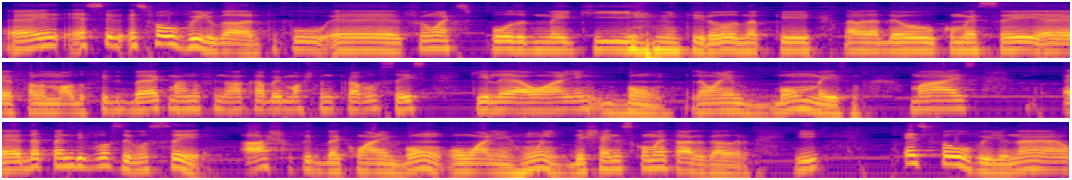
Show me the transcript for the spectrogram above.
é, esse, esse foi o vídeo, galera. Tipo, é, foi um exposed meio que mentiroso, né? Porque, na verdade, eu comecei é, falando mal do feedback, mas no final acabei mostrando pra vocês que ele é um alien bom. Ele é um alien bom mesmo. Mas, é, depende de você. Você acha o feedback um alien bom ou um alien ruim? Deixa aí nos comentários, galera. E esse foi o vídeo, né?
